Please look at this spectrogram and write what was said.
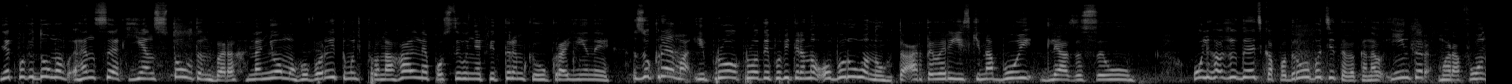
Як повідомив генсек Єн Столтенберг, на ньому говоритимуть про нагальне посилення підтримки України, зокрема і про протиповітряну оборону та артилерійські набої для ЗСУ. Ольга Жидецька, подробиці, телеканал Інтер, марафон.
